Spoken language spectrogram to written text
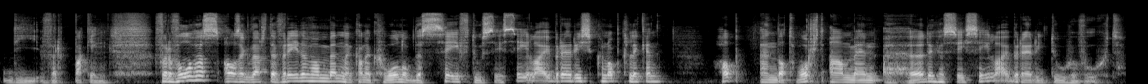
die verpakking. Vervolgens, als ik daar tevreden van ben, dan kan ik gewoon op de Save to CC Libraries knop klikken. Hop, en dat wordt aan mijn huidige CC library toegevoegd.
